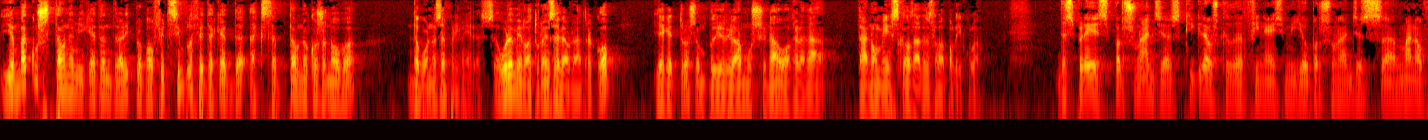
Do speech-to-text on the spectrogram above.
I em va costar una miqueta entrar-hi, però pel fet simple fet aquest d'acceptar una cosa nova de bones a primeres. Segurament la tornés a veure un altre cop i aquest tros em podria arribar a emocionar o agradar tant o més que els altres de la pel·lícula. Després, personatges. Qui creus que defineix millor personatges? Uh, Man of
